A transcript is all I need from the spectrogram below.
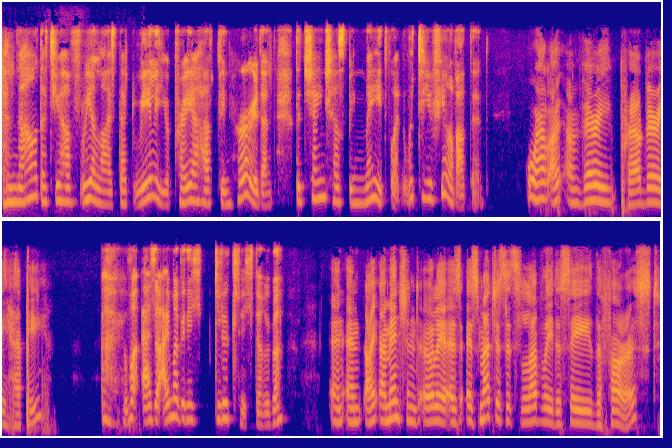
And now that you have realized that really your prayer has been heard and the change has been made, what, what do you feel about that? Well, I, I'm very proud, very happy. Also einmal bin ich glücklich darüber. And and I, I mentioned earlier, as as much as it's lovely to see the forest.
